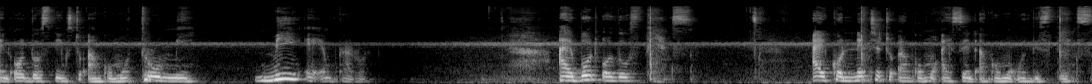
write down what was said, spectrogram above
and all those things to Uncle Mo through me. Me, A.M. Qarol. I bought all those things. I connected to Uncle Mo. I sent Uncle Mo all these things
